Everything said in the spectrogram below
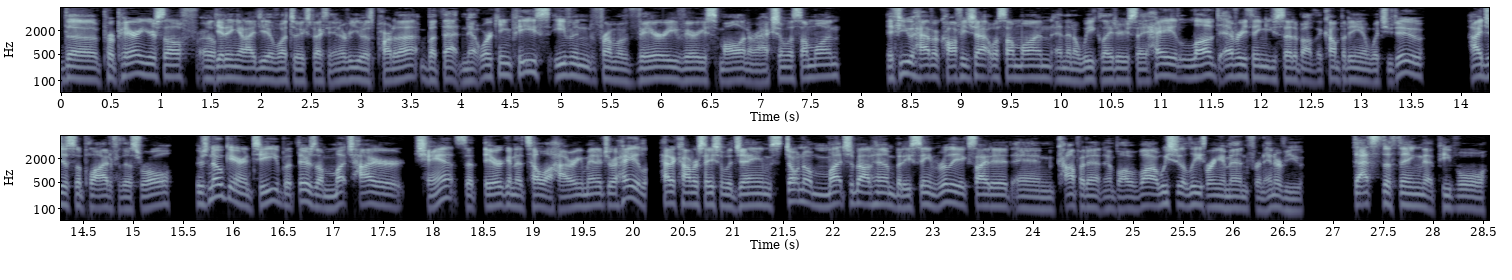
the preparing yourself or getting an idea of what to expect to interview is part of that but that networking piece even from a very very small interaction with someone if you have a coffee chat with someone and then a week later you say hey loved everything you said about the company and what you do i just applied for this role there's no guarantee, but there's a much higher chance that they're going to tell a hiring manager, hey, had a conversation with James, don't know much about him, but he seemed really excited and confident and blah, blah, blah. We should at least bring him in for an interview. That's the thing that people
